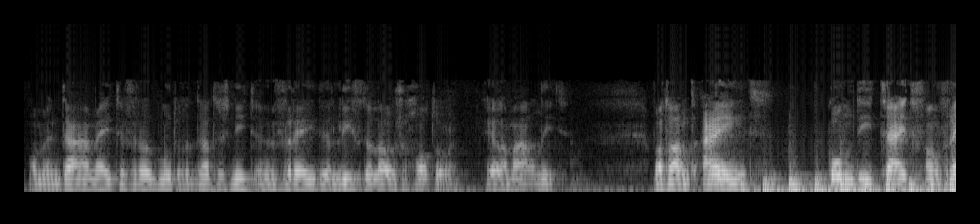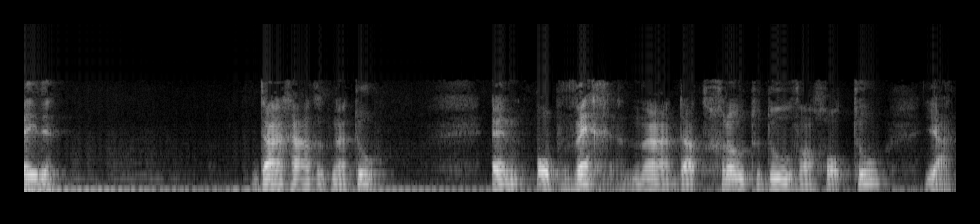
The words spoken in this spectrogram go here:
Om hen daarmee te verootmoedigen. Dat is niet een vrede, liefdeloze God hoor. Helemaal niet. Want aan het eind komt die tijd van vrede. Daar gaat het naartoe. En op weg naar dat grote doel van God toe, ja,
